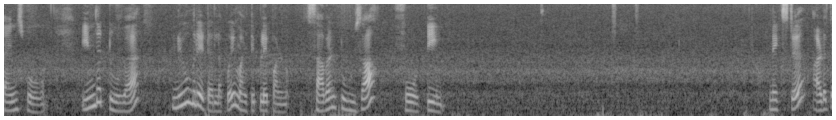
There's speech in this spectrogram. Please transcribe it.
டைம்ஸ் போகும். இந்த டூவை நியூமரேட்டரில் போய் மல்டிப்ளை பண்ணணும். செவன் டூஸா ஃபோர்டீன் நெக்ஸ்ட்டு அடுத்த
